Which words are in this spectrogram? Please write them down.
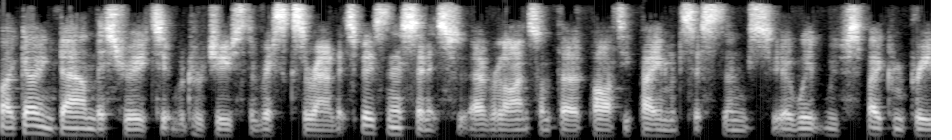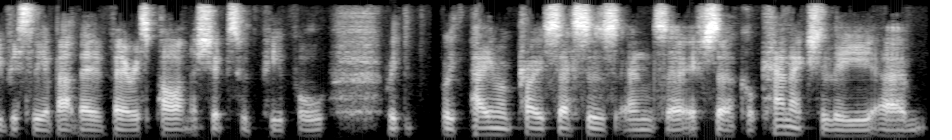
by going down this route, it would reduce the risks around its business and its uh, reliance on third party payment systems. You know, we, have spoken previously about their various partnerships with people with with payment processors. And uh, if Circle can actually, um,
